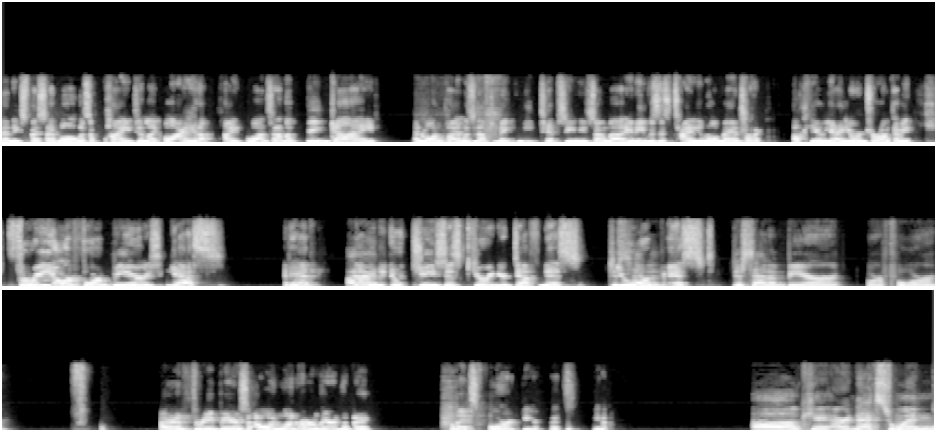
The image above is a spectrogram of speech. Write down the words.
then he specified, "Well, it was a pint." And like, well, I had a pint once, and I'm a big guy, and one pint was enough to make me tipsy. And he's talking about, and he was this tiny little man. So I was like, "Fuck you, yeah, you were drunk." I mean, three or four beers, yes, it had nothing to do with Jesus curing your deafness. Just you were a- pissed. just had a beer or, or four. I had three beers. Oh, and one earlier in the day. Well, that's four beer. That's you know. Okay, our next one.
